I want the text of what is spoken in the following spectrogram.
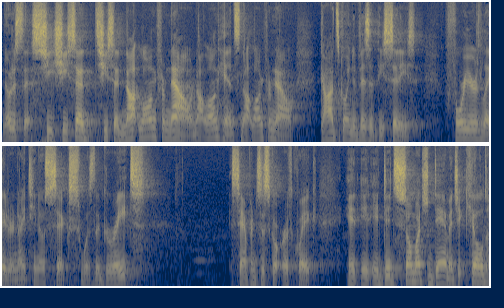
Notice this. She, she, said, she said, not long from now, not long hence, not long from now, God's going to visit these cities. Four years later, 1906, was the great San Francisco earthquake. It, it, it did so much damage. It killed,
